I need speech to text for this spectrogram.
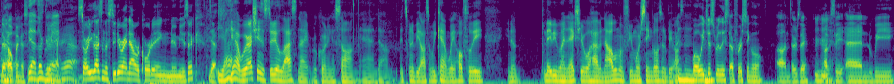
They're helping us. Yeah, they're great. Yeah. So are you guys in the studio right now recording new music? Yes. Yeah. Yeah, we were actually in the studio last night recording a song, and um, it's gonna be awesome. We can't wait. Hopefully, you know, maybe by next year we'll have an album or a few more singles. It'll be awesome. Mhm. Well, we Mhm. just released our first single on Thursday, Mhm. obviously, and we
